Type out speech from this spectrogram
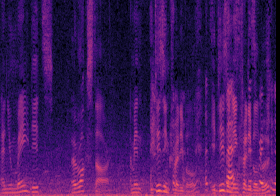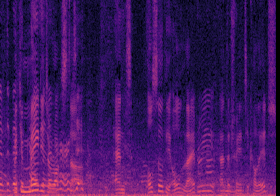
and you made it a rock star. I mean, it is incredible. It is an incredible book, description of the Book but you made it a rock star. and also the old library at the Trinity College.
